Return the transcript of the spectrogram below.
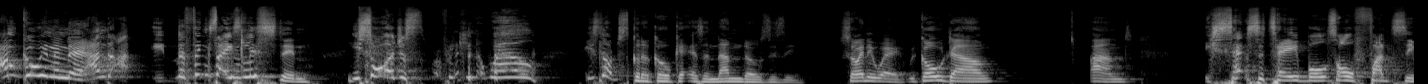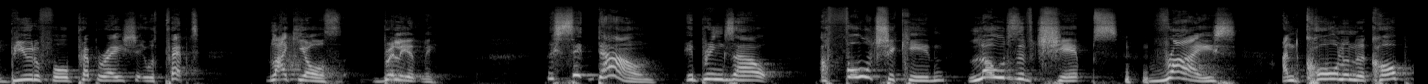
I'm going in there, and I, the things that he's listing he sort of just thinking, well, he's not just gonna go get his Nando's, is he? So anyway, we go down and he sets the table. It's all fancy, beautiful preparation. It was prepped like yours, brilliantly. We sit down. He brings out a full chicken, loads of chips, rice, and corn on the cob.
